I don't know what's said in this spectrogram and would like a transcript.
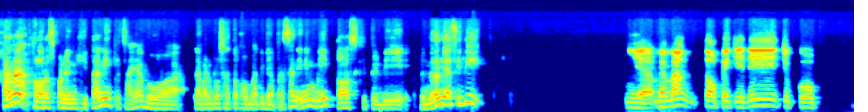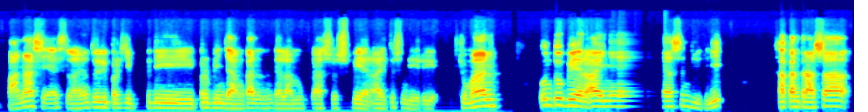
Karena kalau responden kita nih percaya bahwa 81,3 persen ini mitos gitu, Di. Bener nggak sih, Di? Iya, memang topik ini cukup panas ya istilahnya itu diperbincangkan dalam kasus BRI itu sendiri. Cuman untuk BRI-nya sendiri akan terasa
